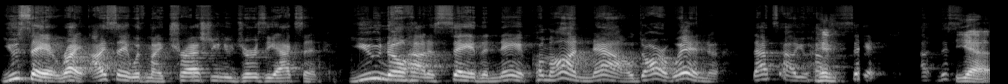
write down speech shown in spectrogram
you say it right. I say it with my trashy New Jersey accent. You know how to say the name. Come on now, Darwin. That's how you have to say it. Uh, this yeah.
